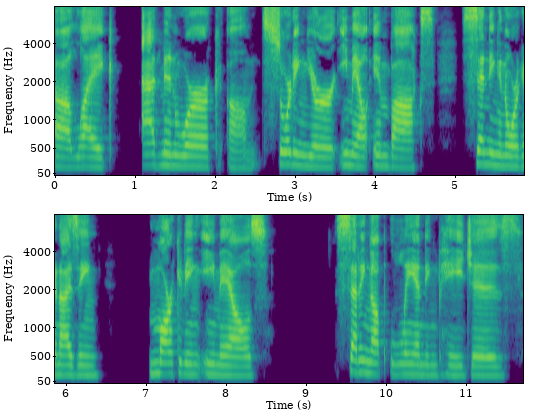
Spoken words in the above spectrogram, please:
uh, like admin work, um, sorting your email inbox, sending and organizing marketing emails, setting up landing pages,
